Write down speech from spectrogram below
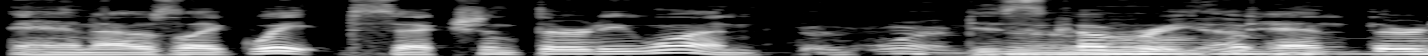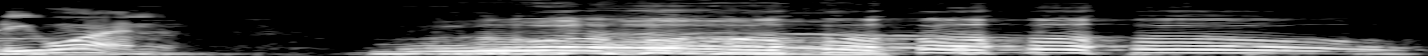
and I was like, wait, Section Thirty One, Discovery Ten Thirty One. Whoa!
